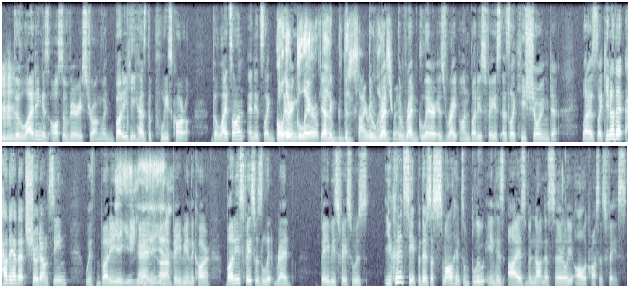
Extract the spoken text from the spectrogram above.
Mhm. the lighting is also very strong. Like Buddy, he has the police car, the lights on, and it's like Oh, the glaring. glare of yeah, the, the the, the, siren the lights, red right? the red glare is right on Buddy's face as like he's showing that as like you know that how they had that showdown scene with Buddy Yeah, yeah, yeah, and yeah, yeah. Uh, Baby in the car. Buddy's face was lit red. Baby's face was you couldn't see it, but there's a small hint of blue in his eyes, but not necessarily all across his face.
